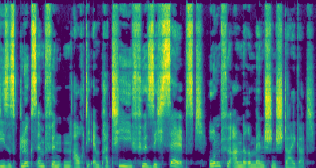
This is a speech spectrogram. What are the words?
dieses Glücksempfinden auch die Empathie für sich selbst und für andere Menschen steigert.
